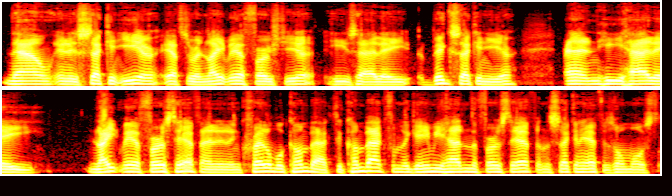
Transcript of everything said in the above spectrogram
now in his second year after a nightmare first year. He's had a big second year, and he had a nightmare first half and an incredible comeback. To come back from the game he had in the first half and the second half is almost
